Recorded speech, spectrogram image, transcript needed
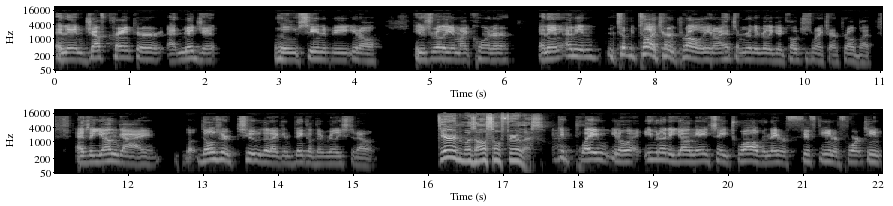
and then Jeff Cranker at midget, who seemed to be, you know, he was really in my corner. And then, I mean, until until I turned pro, you know, I had some really really good coaches when I turned pro. But as a young guy, th- those are two that I can think of that really stood out. Darren was also fearless. I could play, you know, even at a young age, say 12, and they were 15 or 14.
